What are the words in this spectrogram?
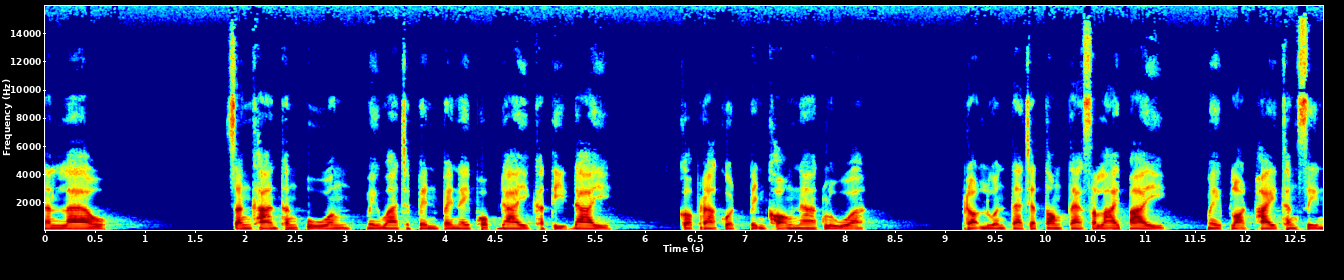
นั้นแล้ว สังขารทั้งปวงไม่ว่าจะเป็นไปในภพใดคติใด ก็ปรากฏเป็นของน่ากลัว เพราะล้วนแต่จะต้องแตกสลายไป ไม่ปลอดภัยทั้งสิ้น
